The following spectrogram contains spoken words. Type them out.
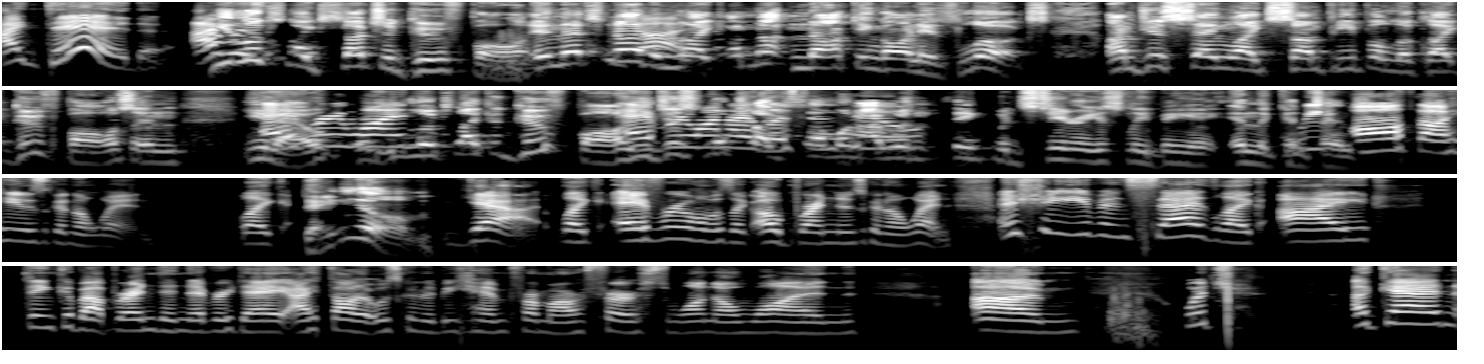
I did. I he was looks like such a goofball, and that's not like I'm not knocking on his looks. I'm just saying like some people look like goofballs, and you know Everyone- he looks like a goofball. He just looks I like someone I wouldn't think would seriously be in the we all thought he was gonna win. Like Damn. yeah, like everyone was like, "Oh, Brendan's gonna win," and she even said, "Like I think about Brendan every day. I thought it was gonna be him from our first one-on-one." Um, which again,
